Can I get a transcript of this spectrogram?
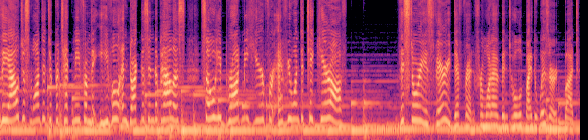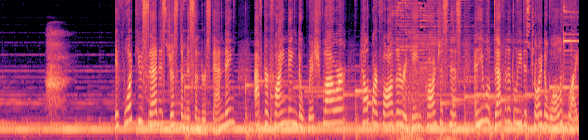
the owl just wanted to protect me from the evil and darkness in the palace, so he brought me here for everyone to take care of. This story is very different from what I've been told by the wizard, but... If what you said is just a misunderstanding, after finding the wish flower, help our father regain consciousness and he will definitely destroy the wall of light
